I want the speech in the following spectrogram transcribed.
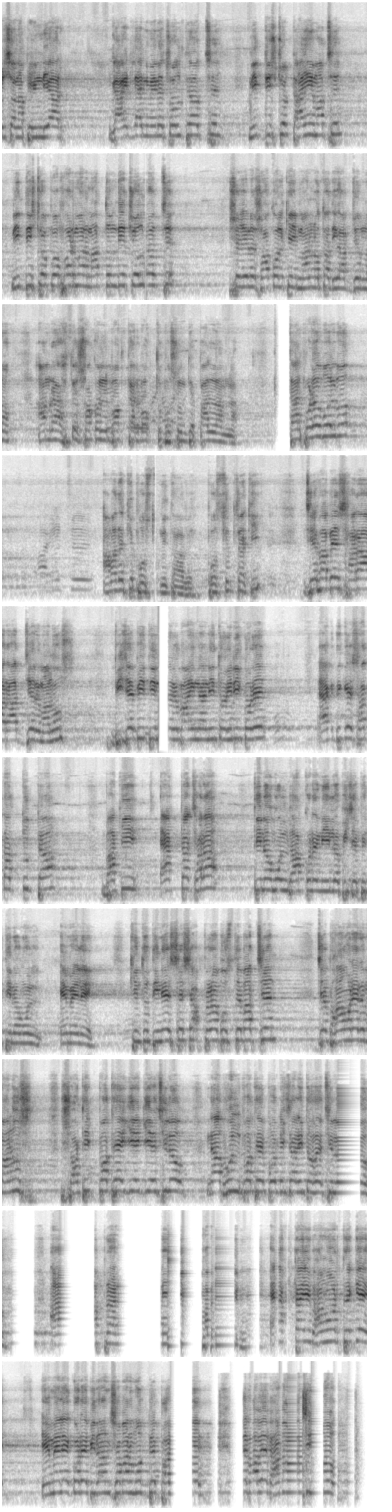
Commission of ইন্ডিয়ার guideline মেনে চলতে হচ্ছে। নির্দিষ্ট টাইম আছে, নির্দিষ্ট প্রফর্মার মাধ্যম দিয়ে চলতে হচ্ছে। সেজন্য সকলকেই মান্যতা দেওয়ার জন্য আমরা হয়তো সকল বক্তার বক্তব্য শুনতে পারলাম না। তারপরেও বলব, আমাদেরকে প্রস্তুত নিতে হবে। প্রস্তুতটা কি? যেভাবে সারা রাজ্যের মানুষ বিজেপি দিনের বাইনানি তৈরি করে, একদিকে সাতাত্তরটা, বাকি একটা ছাড়া তৃণমূল ভাগ করে নিল বিজেপি তৃণমূল এমএলএ। কিন্তু দিনের শেষে আপনারা বুঝতে পারছেন যে ভাঙড়ের মানুষ সঠিক পথে এগিয়ে গিয়েছিল, না ভুল পথে পরিচালিত হয়েছিল। একটাই ভাঙড় থেকে এমএলএ করে বিধানসভার মধ্যে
